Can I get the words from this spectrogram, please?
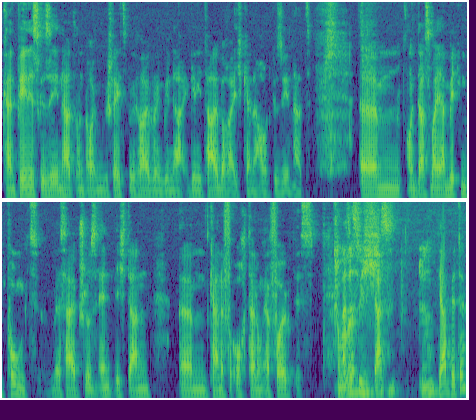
kein Penis gesehen hat und auch im Geschlechtsbereich oder im Genitalbereich keine Haut gesehen hat. Ähm, und das war ja mit ein Punkt, weshalb schlussendlich dann ähm, keine Verurteilung erfolgt ist. Aber also was mich, das, ja, ja, bitte?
